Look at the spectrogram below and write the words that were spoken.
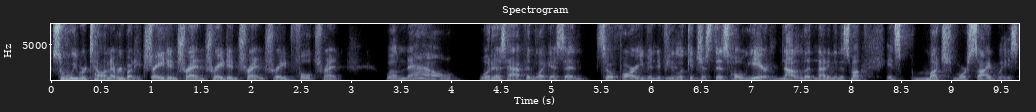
So we were telling everybody trade in trend, trade in trend, trade full trend. Well, now what has happened, like I said so far, even if you yeah. look at just this whole year, not not even this month, it's much more sideways.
